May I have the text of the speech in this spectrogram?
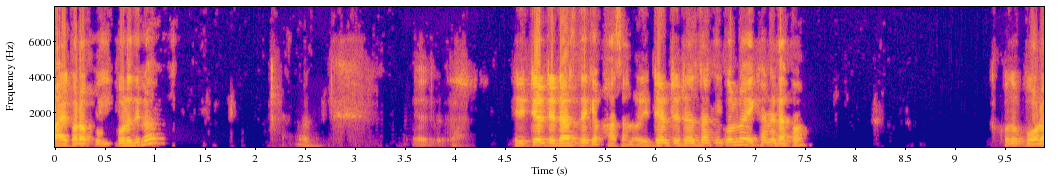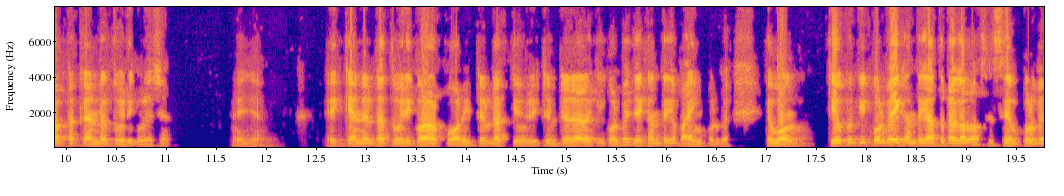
বাই করা ই করে দিল রিটেল ট্রেডার্স দেখে ফাঁসানো। রিটেল ট্রেডার্সরা কি করল? এখানে দেখো, কত বড় একটা ক্যান্ডেল তৈরি করেছে। এই যে, এই ক্যান্ডেলটা তৈরি করার পর রিটেলরা কি রিটেল ট্রেডাররা কি করবে? যে এখান থেকে বাইং করবে। এবং কেউ কেউ কি করবে? এখান থেকে এতটা গেল সে সেল করবে।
